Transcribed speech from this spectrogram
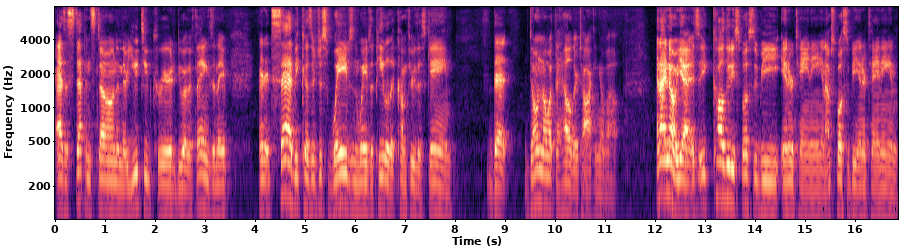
as a stepping stone in their YouTube career to do other things, and they and it's sad because there's just waves and waves of people that come through this game that don't know what the hell they're talking about. And I know, yeah, it's Call of Duty's supposed to be entertaining, and I'm supposed to be entertaining, and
